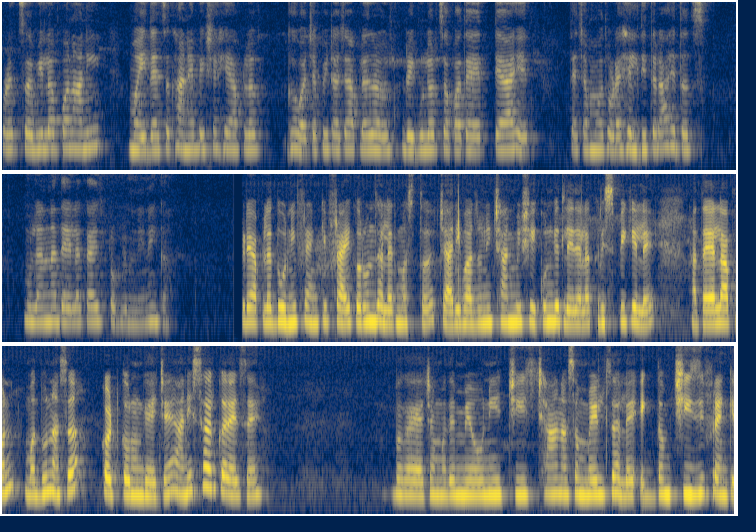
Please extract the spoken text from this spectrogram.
थोड्या चवीला पण आणि मैद्याचं खाण्यापेक्षा हे आपलं गव्हाच्या पिठाच्या आपल्या रेग्युलर चपात्या आहेत त्या आहेत. त्याच्यामुळे थोड्या हेल्दी तर आहेतच. मुलांना द्यायला काहीच प्रॉब्लेम नाही नाही का? इकडे आपल्या दोन्ही फ्रँकी फ्राय करून झाल्यात मस्त. चारी बाजूनी छान मी शेकून घेतले त्याला क्रिस्पी केलं आहे आता याला आपण मधून असं कट करून घ्यायचे आहे आणि सर्व करायचं आहे बघा याच्यामध्ये मेवनी चीज छान असं मेल्ट झालं आहे एकदम चीजी फ्रँकी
